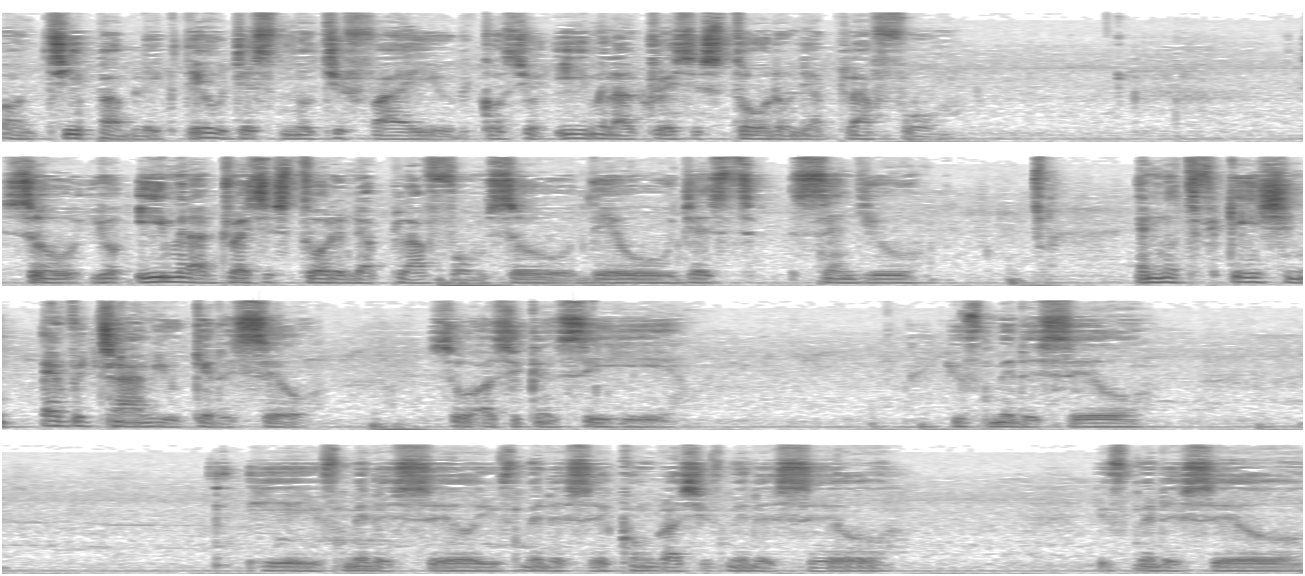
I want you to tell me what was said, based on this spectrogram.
on TeePublic, they will just notify you because your email address is stored on their platform. So your email address is stored in their platform. So they will just send you a notification every time you get a sale. So as you can see here you've made a sale. Here you've made a sale you've made a sale. Congrats you've made a sale. You've made a sale.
